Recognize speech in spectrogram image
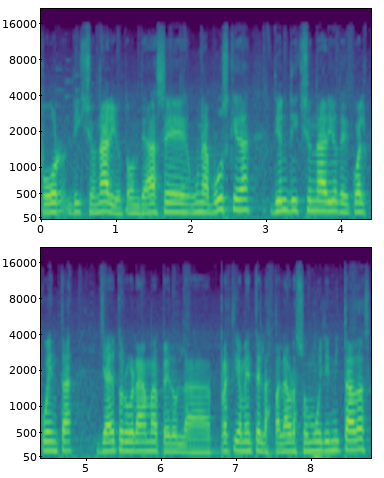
por diccionario donde hace una búsqueda de un diccionario del cual cuenta ya el programa pero prácticamente las palabras son muy limitadas.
